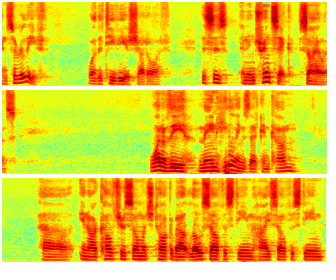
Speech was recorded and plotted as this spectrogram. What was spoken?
And it's a relief. Or the TV is shut off. This is an intrinsic silence. One of the main healings that can come uh, in our culture, so much talk about low self esteem, high self esteem,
